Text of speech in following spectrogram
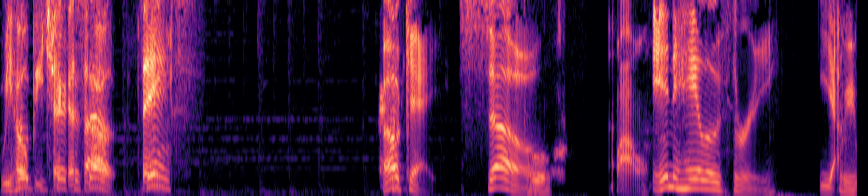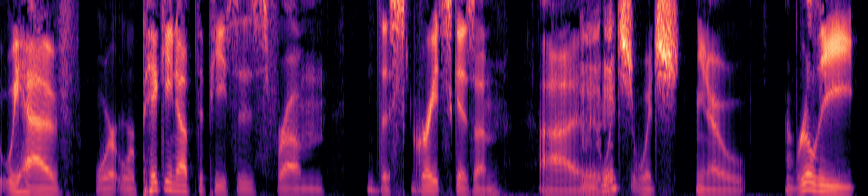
We, hope, you check, us out. Thanks. Okay, so Ooh. Wow. in Halo Three, Yeah. we we have we're we're picking up the pieces from this great schism, uh, Mhm. which which you know really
